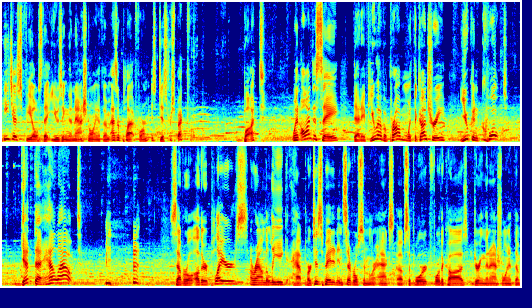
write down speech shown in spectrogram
he just feels that using the national anthem as a platform is disrespectful. But went on to say that if you have a problem with the country, you can quote, "Get the hell out." Several other players around the league have participated in several similar acts of support for the cause during the national anthem.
